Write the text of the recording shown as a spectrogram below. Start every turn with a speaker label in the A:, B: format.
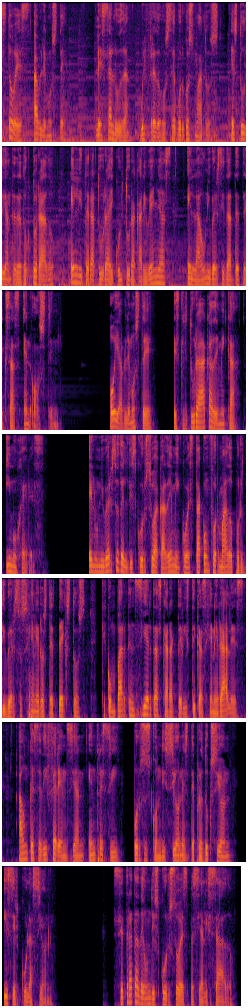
A: Esto es Hablemos de. Les saluda Wilfredo José Burgos Matos, estudiante de doctorado en Literatura y Cultura Caribeñas en la Universidad de Texas en Austin. Hoy hablemos de escritura académica y mujeres. El universo del discurso académico está conformado por diversos géneros de textos que comparten ciertas características generales, aunque se diferencian entre sí por sus condiciones de producción y circulación. Se trata de un discurso especializado,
